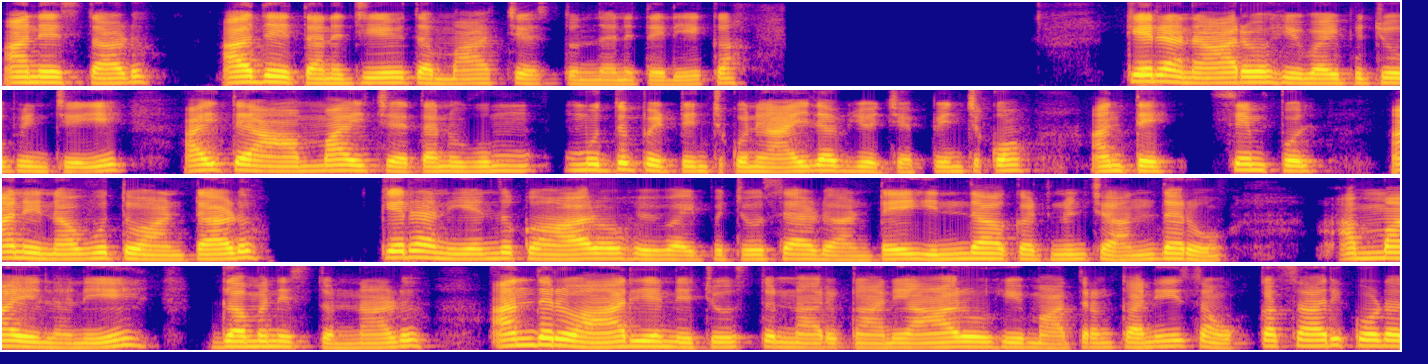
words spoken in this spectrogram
అనేస్తాడు. అదే తన జీవితం మార్చేస్తుందని తెలియక కిరణ్ ఆరోహి వైపు చూపించి అయితే ఆ అమ్మాయి చేత నువ్వు ముద్దు పెట్టించుకుని ఐ లవ్ యూ చెప్పించుకో. అంతే సింపుల్ అని నవ్వుతూ అంటాడు. కిరణ్ ఎందుకు ఆరోహి వైపు చూశాడు అంటే ఇందాకటి నుంచి అందరూ అమ్మాయిలని గమనిస్తున్నాడు. అందరూ ఆర్యన్ని చూస్తున్నారు కానీ ఆరోహి మాత్రం కనీసం ఒక్కసారి కూడా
